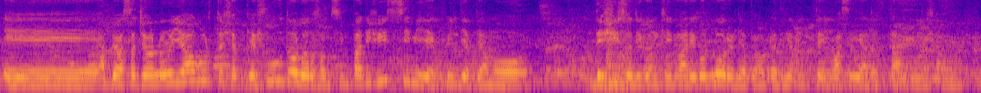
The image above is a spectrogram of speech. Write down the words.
e abbiamo assaggiato il loro yogurt, ci è piaciuto, loro sono simpaticissimi e quindi abbiamo deciso di continuare con loro e li abbiamo praticamente quasi adottati. Diciamo.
